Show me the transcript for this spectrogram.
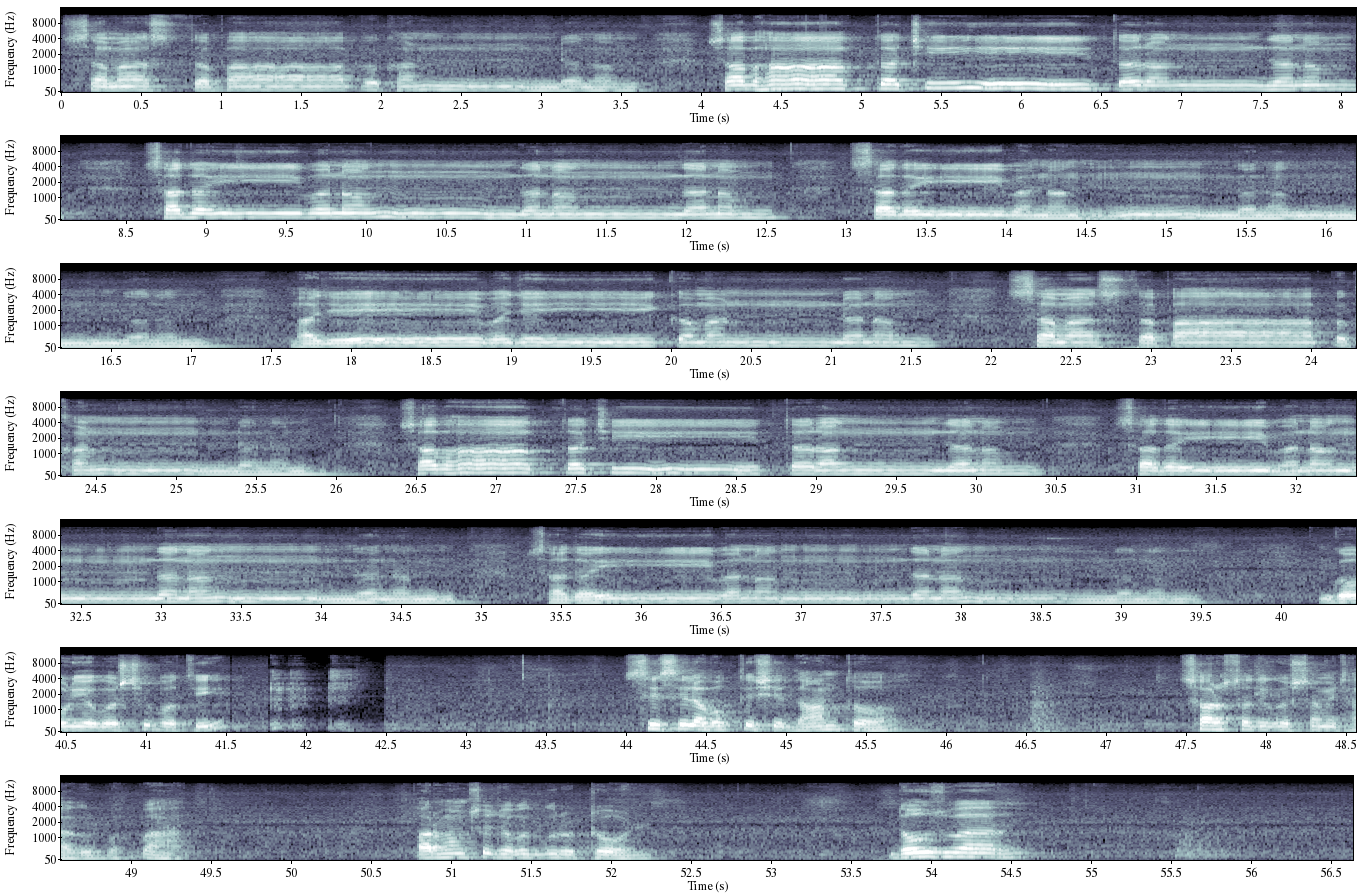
समस्तपापखण्डनं sadaiva nandanandanam sadaiva nandanandanam bhaje bhaje kamandanam samastapapakhandanam sabhaktachittaranjanam sadaiva nandanandanam সদৈব নন্দনন্দনম Gauri গোষ্ঠীপতি শ্রীশিল ভক্তি সিদ্ধান্ত Saraswati Goswami Thakur Prabhupada, Paramahansa Jagadguru told, those who are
